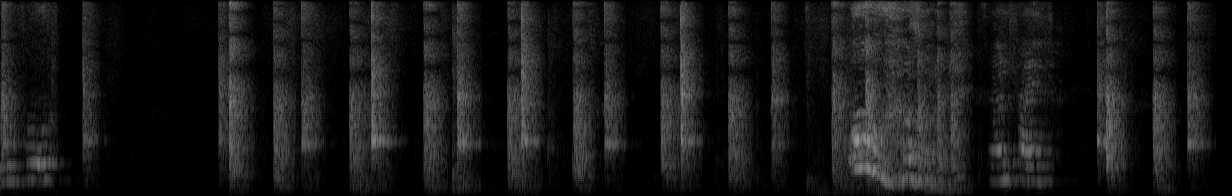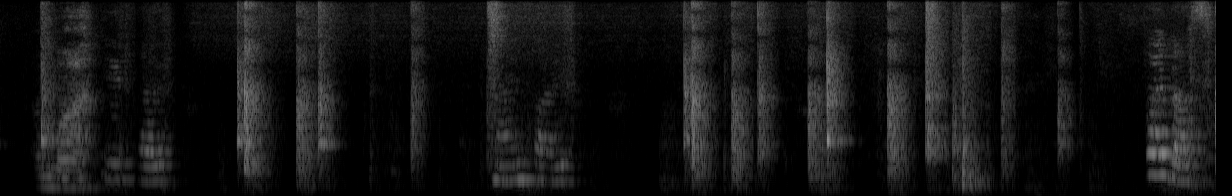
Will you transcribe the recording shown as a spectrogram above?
simple. Oh! Seven five. Uh, Eight five. Nine five. Five last.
